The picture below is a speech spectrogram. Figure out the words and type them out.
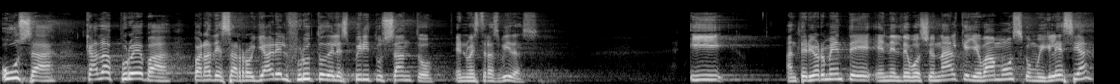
usa cada prueba para desarrollar el fruto del Espíritu Santo en nuestras vidas. Y anteriormente en el devocional que llevamos como iglesia,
